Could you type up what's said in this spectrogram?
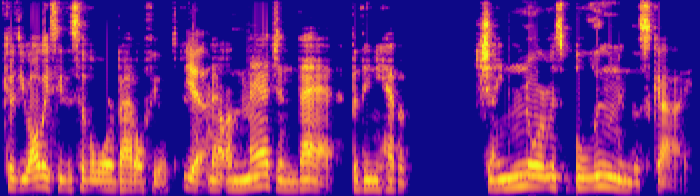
because you always see the Civil War battlefields. yeah, Now imagine that, but then you have a ginormous balloon in the sky.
